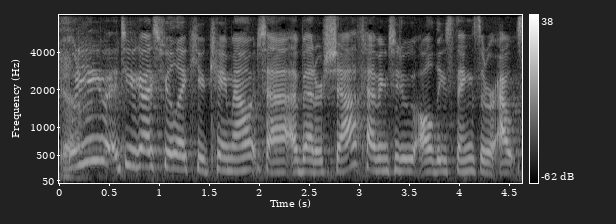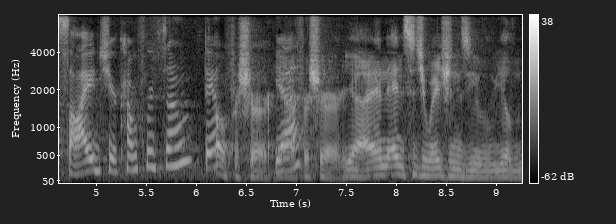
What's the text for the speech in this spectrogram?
Yeah. What do you do? You guys feel like you came out uh, a better chef, having to do all these things that are outside your comfort zone, Dale? Oh, for sure. Yeah, Yeah? for sure. Yeah, and, and situations you you'll,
